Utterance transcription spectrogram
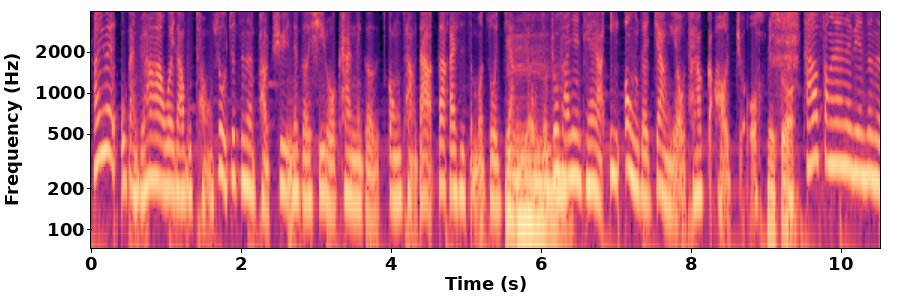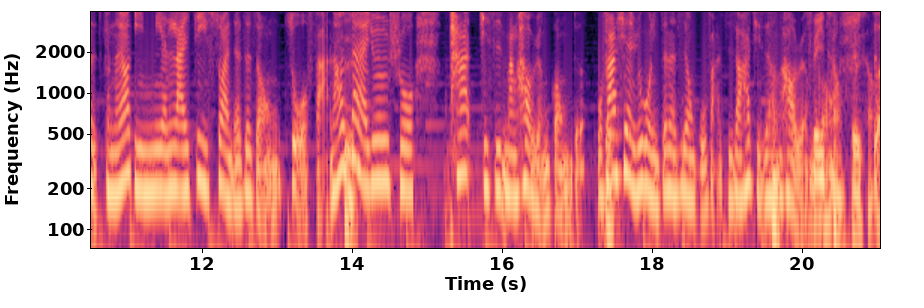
然后因为我感觉它的味道不同，所以我就真的跑去那个西罗看那个工厂大大概是怎么做酱油的，嗯、我就发现天啊，一瓮的酱油它要搞好久，没错，它要放在那边真的可能要以年来计算的这种做法，然后再来就是说。它其实蛮耗人工的。我发现，如果你真的是用古法制造，它其实很耗人工，非常非常对。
